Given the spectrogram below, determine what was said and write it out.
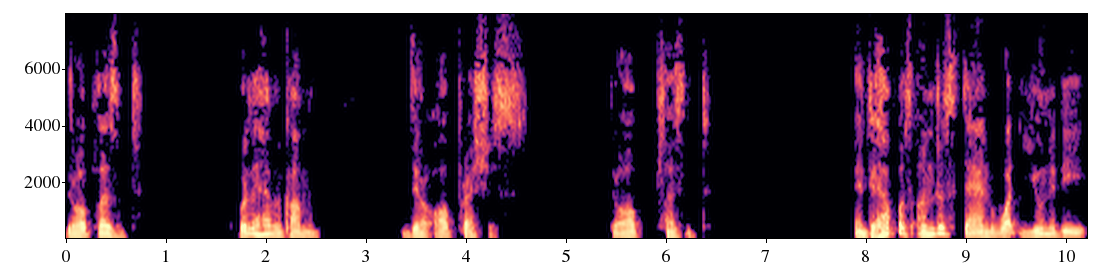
They're all pleasant. What do they have in common? they're all precious. They're all pleasant. And to help us understand what unity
